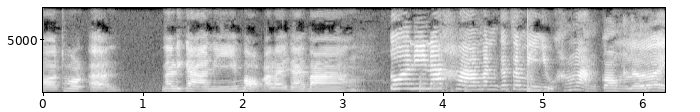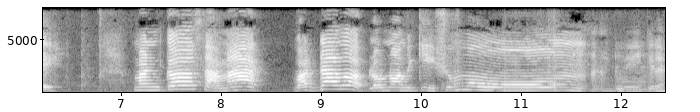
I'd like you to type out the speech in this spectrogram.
อโทรเอ่อนาฬิกานี้บอกอะไรได้บ้าง ตัวนี้นะคะมันก็จะมีอยู่ข้างหลังกล่องเลย มันก็สามารถวัดได้ว่าแบบเรานอนไปกี่ชั่วโมงอะดูนี้ก็ได้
